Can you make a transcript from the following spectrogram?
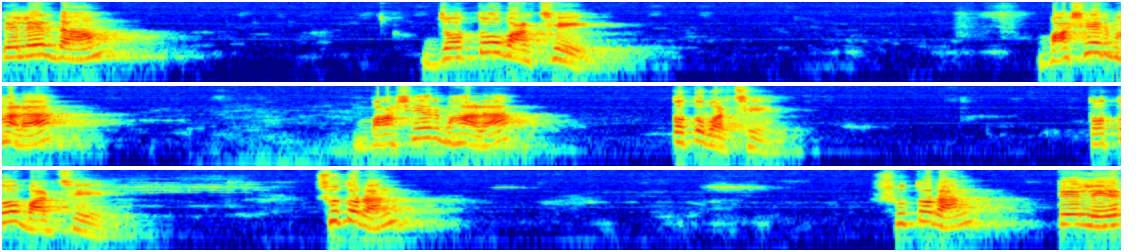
তেলের দাম যত বাড়ছে বাসের ভাড়া বাসের ভাড়া তত বাড়ছে। তত বাড়ছে। সুতরাং সুতরাং তেলের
